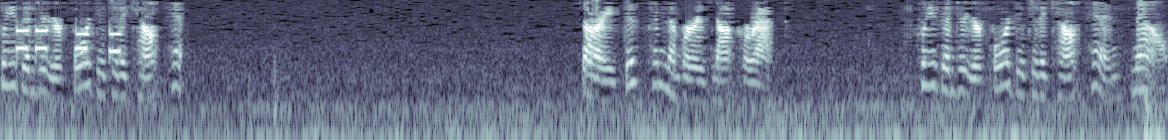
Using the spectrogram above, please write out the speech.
Please enter your four-digit account PIN. Sorry, this PIN number is not correct. Please enter your four-digit account PIN now.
